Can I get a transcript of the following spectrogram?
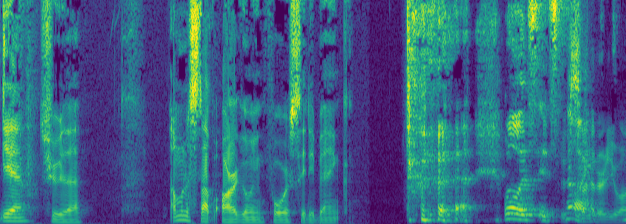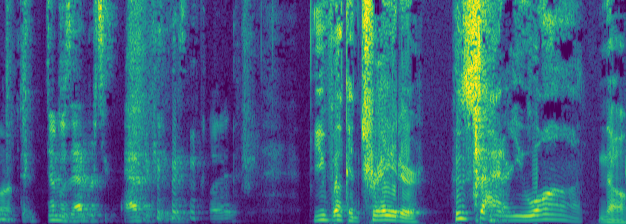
Yeah, true that. I'm gonna stop arguing for Citibank. well, it's it's Whose not. side are you on? Devil's advocate advocate. You fucking traitor. Whose side are you on? No,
